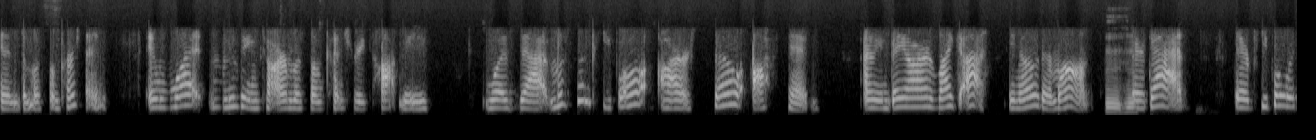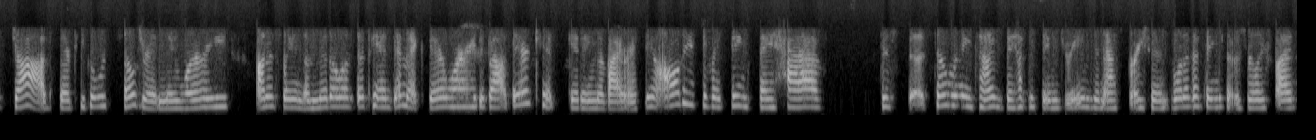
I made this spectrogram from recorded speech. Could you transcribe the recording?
and the Muslim person. And what moving to our Muslim country taught me was that Muslim people are so often, I mean, they are like us, you know, they're moms, Mhm. they're dads, they're people with jobs, they're people with children. They worry, honestly, in the middle of the pandemic, they're worried about their kids getting the virus. You know, all these different things. They have this, uh, so many times they have the same dreams and aspirations. One of the things that was really fun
